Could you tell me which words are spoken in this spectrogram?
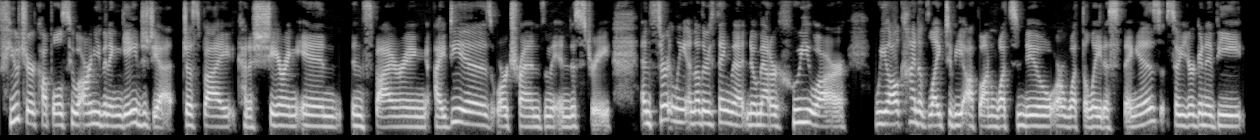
future couples who aren't even engaged yet just by kind of sharing in inspiring ideas or trends in the industry. And certainly another thing that no matter who you are, we all kind of like to be up on what's new or what the latest thing is. So you're going to be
